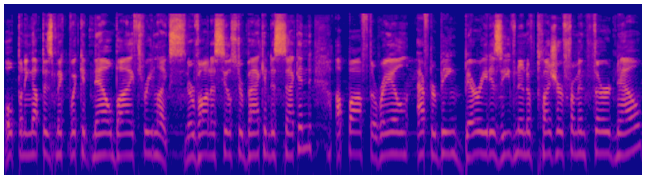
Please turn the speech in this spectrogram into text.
Opening up is McWicked now by three lengths. Nirvana Seelster back into second. Up off the rail after being buried as Evening of Pleasure from in third now.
